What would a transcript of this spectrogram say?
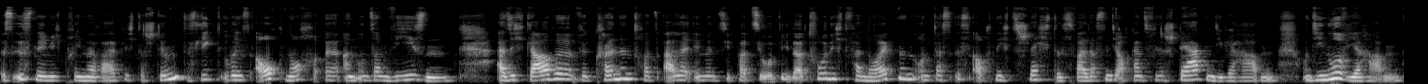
es ist nämlich primär weiblich, das stimmt. Das liegt übrigens auch noch äh, an unserem Wesen. Also ich glaube, wir können trotz aller Emanzipation die Natur nicht verleugnen und das ist auch nichts Schlechtes, weil das sind ja auch ganz viele Stärken, die wir haben und die nur wir haben.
